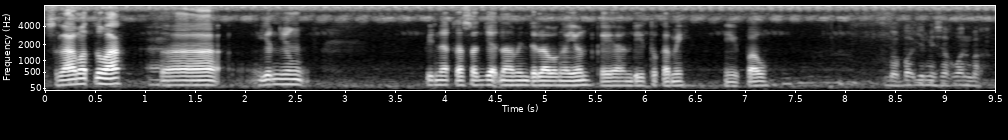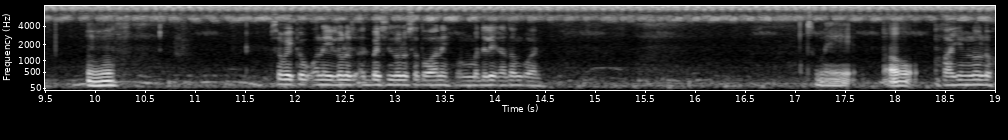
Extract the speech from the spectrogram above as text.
salamat lo ha sa yun yung pinakasadya namin dalawa ngayon kaya andito kami ni Pau Baba yun may sa kuan ba? Mhm. Sabay ko ano yung lolo, advice ni lolo sa tuwan eh. Kung madali na tong kuan. Sa may oh, Pa yung lolo.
